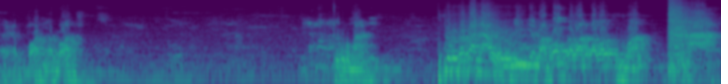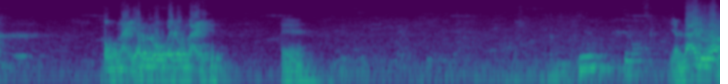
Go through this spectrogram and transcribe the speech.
นะครับบอลครับบอลทุกประมาณทุกแล้วบ้านดาโอ้โหยิงจังหวะบล็อกระวังระวังหัวตรงไหนครับลงไปตรงไหน เออยังได้อยู่ครับ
